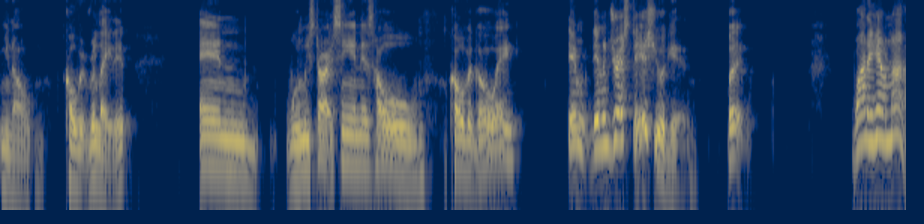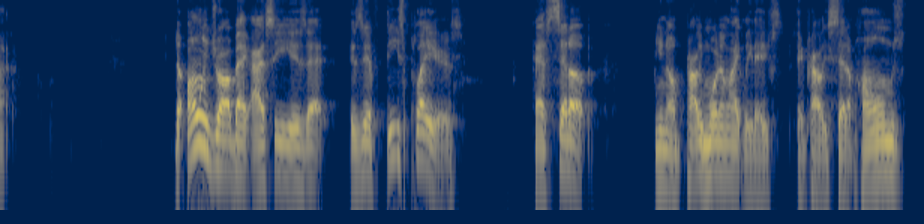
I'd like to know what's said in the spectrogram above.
You know, COVID related and when we start seeing this whole COVID go away, then then address the issue again. But why the hell not? The only drawback I see is that is if these players have set up, you know, probably more than likely they've they probably set up homes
